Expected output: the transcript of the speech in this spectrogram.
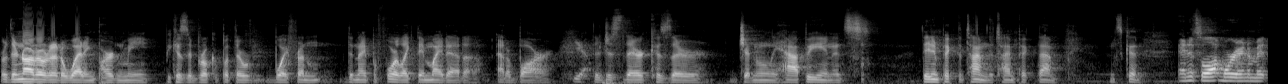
or they're not out at a wedding, pardon me, because they broke up with their boyfriend the night before like they might at a at a bar. Yeah. They're just there cuz they're genuinely happy and it's they didn't pick the time, the time picked them. It's good. and it's a lot more intimate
